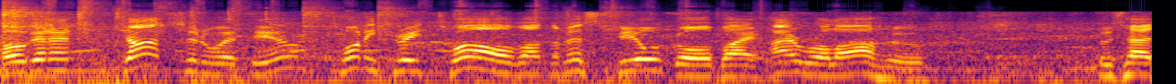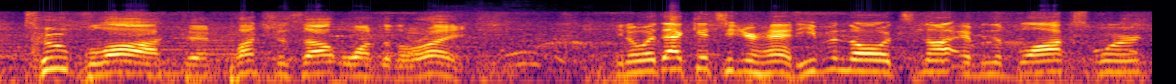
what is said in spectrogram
Hogan and Johnson with you. 23-12 on the missed field goal by Hajrullahu, who's had two blocked and punches out one to the right. You know what? That gets in your head, even though it's not. I mean, the blocks weren't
